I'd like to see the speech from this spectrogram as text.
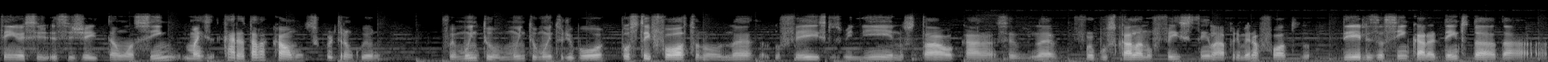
tenho esse, esse jeitão assim, mas cara, eu tava calmo, super tranquilo. Foi muito, muito, muito de boa. Postei foto no, né, no Face dos meninos tal, cara. Se né, for buscar lá no Face, tem lá a primeira foto deles, assim, cara, dentro da, da,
